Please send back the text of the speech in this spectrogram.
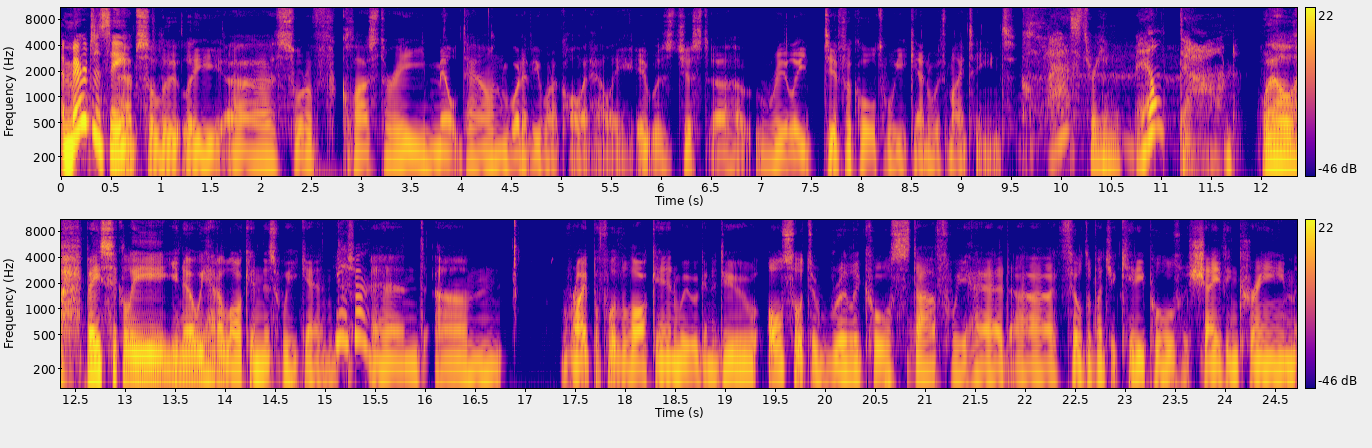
Emergency? Absolutely, uh, sort of class three meltdown, whatever you want to call it, Hallie. It was just a really difficult weekend with my teens. Class 3 meltdown. Well, basically, you know, we had a lock in this weekend. Yeah, sure. And um, right before the lock in, we were going to do all sorts of really cool stuff. We had uh, filled a bunch of kiddie pools with shaving cream.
